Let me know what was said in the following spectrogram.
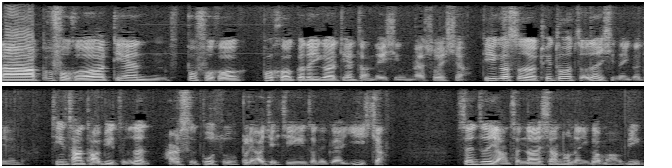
那不符合店不符合不合格的一个店长类型，我们来说一下。第一个是推脱责任型的一个店长，经常逃避责任，而使部署不了解经营者的一个意向，甚至养成了相同的一个毛病。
